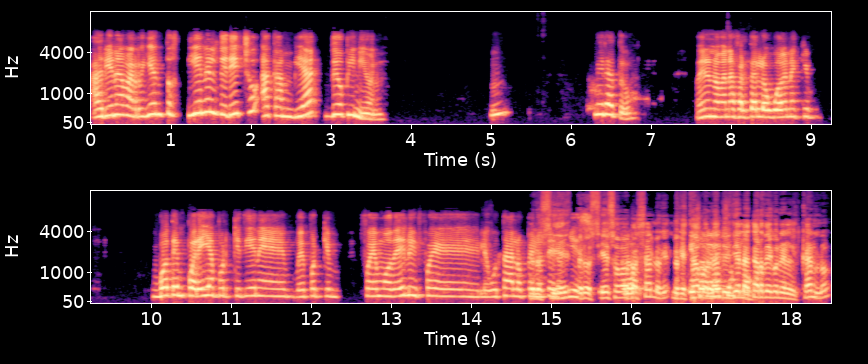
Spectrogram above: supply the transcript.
Adriana Barrientos tiene el derecho a cambiar de opinión. ¿Mm? Mira tú. Bueno, no van a faltar los hueones que voten por ella porque tiene, porque fue modelo y fue, le gustaban los Pero si, peloteros. y pero si eso va a pasar, lo que, lo que estábamos es la hablando hoy día en la tarde con el Carlos,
